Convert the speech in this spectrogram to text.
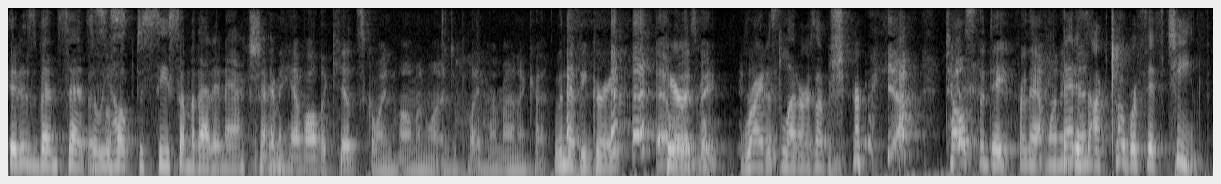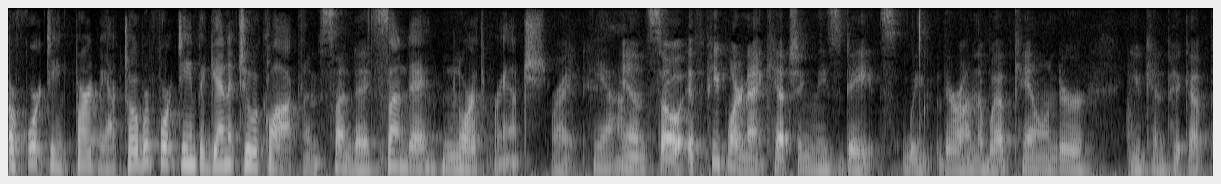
It has been said. So This we is- hope to see some of that in We're action. going to have all the kids going home and wanting to play harmonica. Wouldn't that be great? Parents would will write us letters, I'm sure. Yeah. Tell us the date for that one That again. is October 15th, or 14th, pardon me, October 14th, again at 2 o'clock, on Sunday. Sunday, North Branch. Right. Yeah. And so if people are not catching these dates, we they're on the web calendar. You can pick up,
